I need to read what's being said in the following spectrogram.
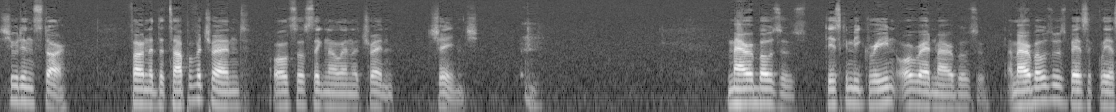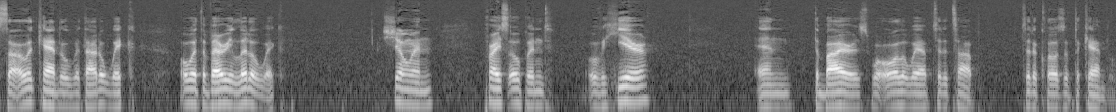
Shooting star. Found at the top of a trend, also signaling a trend change. Marubozus. These can be green or red Marubozu. A Marubozu is basically a solid candle without a wick or with a very little wick. Showing price opened over here and the buyers were all the way up to the top to the close of the candle.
